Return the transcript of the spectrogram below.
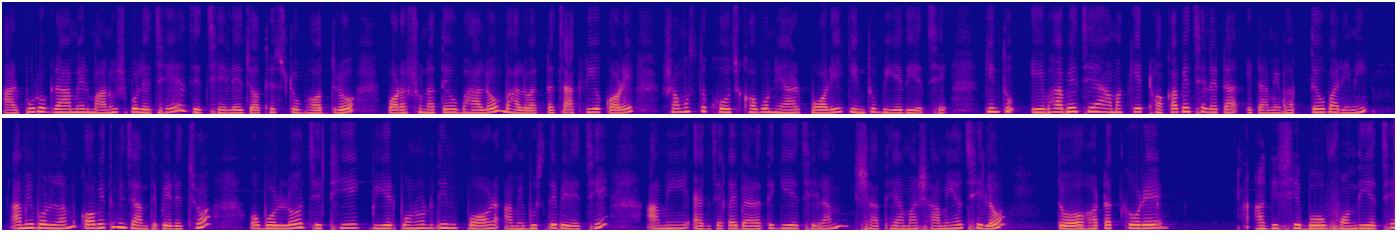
আর পুরো গ্রামের মানুষ বলেছে যে ছেলে যথেষ্ট ভদ্র, পড়াশোনাতেও ভালো ভালো একটা চাকরিও করে। সমস্ত খোঁজ খবর নেওয়ার পরেই কিন্তু বিয়ে দিয়েছে। কিন্তু এভাবে যে আমাকে ঠকাবে ছেলেটা, এটা আমি ভাবতেও পারিনি। আমি বললাম, কবে তুমি জানতে পেরেছ? ও বলল, যে ঠিক বিয়ের পনেরো দিন পর আমি বুঝতে পেরেছি। আমি এক জায়গায় বেড়াতে গিয়েছিলাম, সাথে আমার স্বামীও ছিল। তো হঠাৎ করে আগে সে বউ ফোন দিয়েছে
